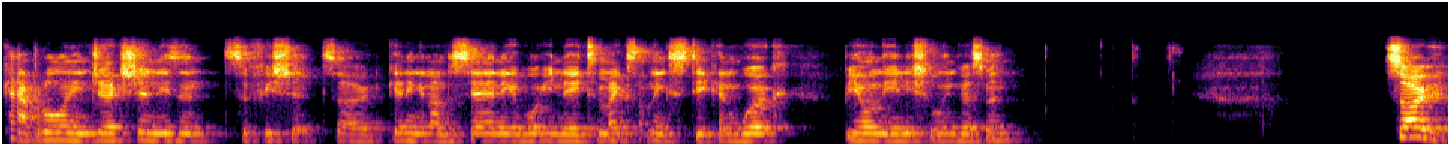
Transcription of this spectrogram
capital injection isn't sufficient. So getting an understanding of what you need to make something stick and work beyond the initial investment. So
